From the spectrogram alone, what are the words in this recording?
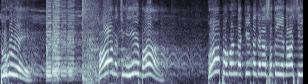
ತೂಗುವೆ. ಬಾ ಲಕ್ಷ್ಮಿ, ಬಾ. ಕೋಪಗೊಂಡ ಕೀಟಕನ ಸತಿಯ ದಾಸಿ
